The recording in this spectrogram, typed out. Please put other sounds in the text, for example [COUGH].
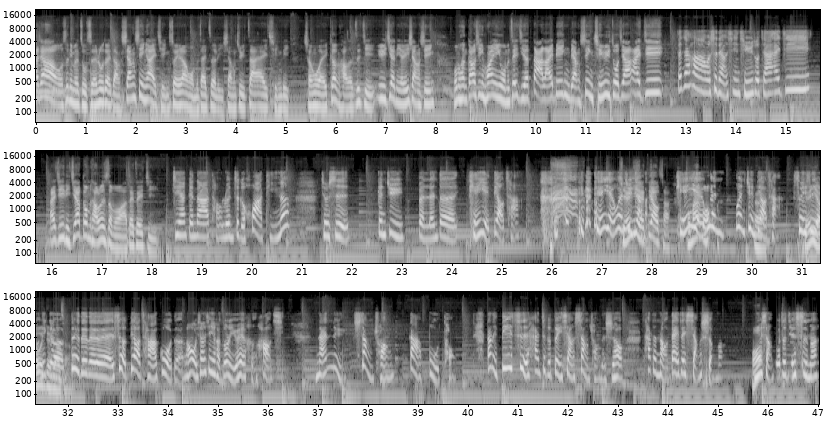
大家好，我是你们主持人陆队长。相信爱情，所以让我们在这里相聚，在爱情里成为更好的自己，遇见你的理想型。我们很高兴欢迎我们这一集的大来宾——两性情欲作家艾姬。大家好，我是两性情欲作家艾姬。艾姬，你今天要跟我们讨论什么啊？在这一集，今天要跟大家讨论这个话题呢，就是根据本人的田野调查。[LAUGHS] [LAUGHS] 田野问卷调查，田野问问卷调查，所以是有那个，对对对对，是有调查过的。然后我相信很多人也会很好奇，男女上床大不同。当你第一次和这个对象上床的时候，他的脑袋在想什么？你有想过这件事吗？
